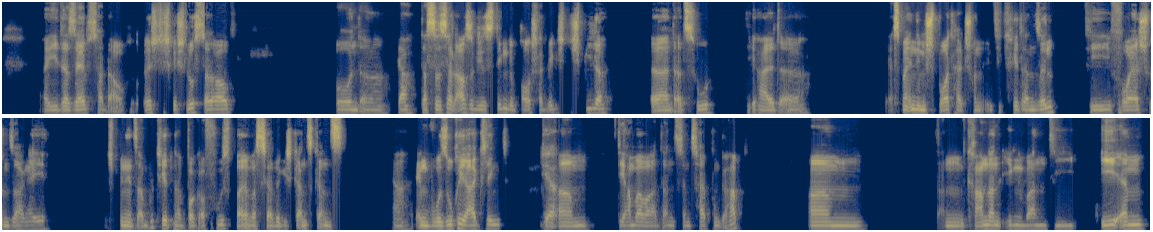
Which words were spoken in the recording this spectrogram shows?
Äh, jeder selbst hat auch richtig, richtig Lust darauf. Und äh, ja, das ist halt auch so dieses Ding, du brauchst halt wirklich die Spieler äh, dazu, die halt äh, erstmal in dem Sport halt schon integriert dann sind, die vorher schon sagen, ey, ich bin jetzt amputiert und habe Bock auf Fußball, was ja wirklich ganz, ganz ja, irgendwo surreal klingt. Ja. Ähm, die haben wir aber dann zu dem Zeitpunkt gehabt. Ähm, dann kam dann irgendwann die EM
